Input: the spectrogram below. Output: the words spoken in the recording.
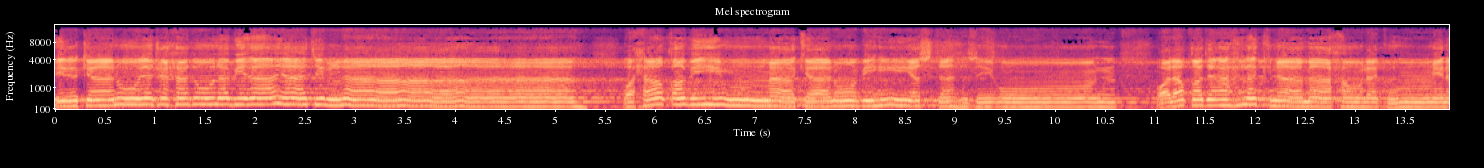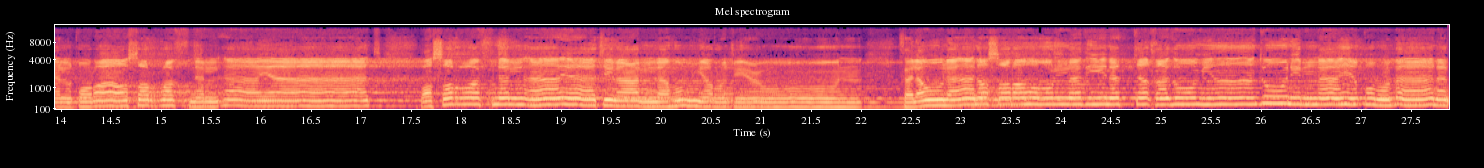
إذ كانوا يجحدون بآيات الله وحاق بهم ما كانوا به يستهزئون. ولقد أهلكنا ما حولكم من القرى صرفنا الآيات وصرفنا الآيات لعلهم يرجعون. فلولا نصرهم الذين اتخذوا من دون الله قربانا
